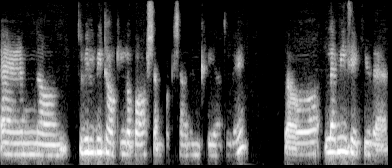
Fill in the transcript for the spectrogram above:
and um, we'll be talking about Shankh-Prakshalan Kriya today. So let me take you there.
